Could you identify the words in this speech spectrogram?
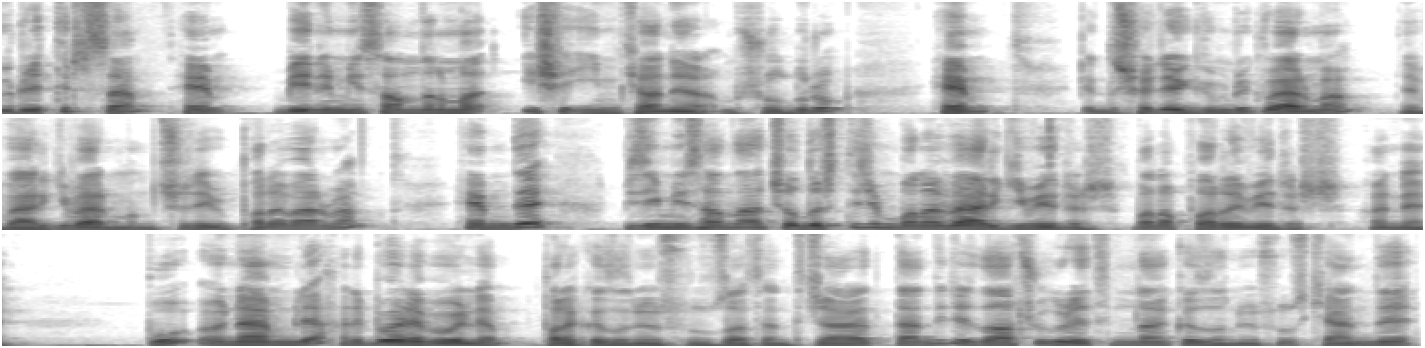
üretirsem hem benim insanlarıma işe imkanı yaratmış olurum. Hem dışarıya gümrük vermem, e, vergi vermem, dışarıya bir para vermem. Hem de bizim insanlar çalıştığı için bana vergi verir, bana para verir. Hani bu önemli. Hani böyle böyle para kazanıyorsunuz zaten. Ticaretten değil daha çok üretimden kazanıyorsunuz. Kendi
